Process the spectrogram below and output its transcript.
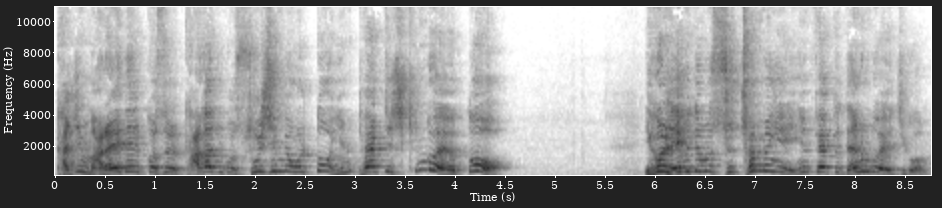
가지 말아야 될 것을 가가지고 수십 명을 또 infect 시킨 거예요, 또. 이걸 내비두면 수천 명이 infect 되는 거예요, 지금.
